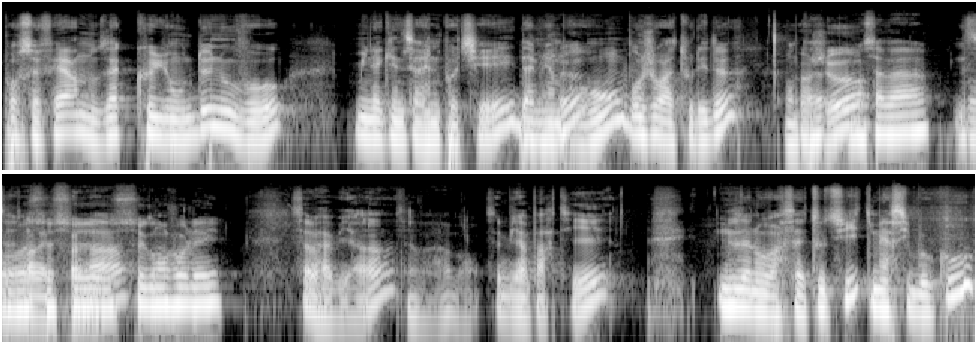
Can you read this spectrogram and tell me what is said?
Pour ce faire, nous accueillons de nouveau Milakense Rinpoche, Damien Bonjour. Brouron. Bonjour à tous les deux. Bonjour. Comment ça va Ça pour va, ce, ça va. ce second volet? Ça va bien, Ça va, bon. c'est bien parti. Nous allons voir ça tout de suite. Merci beaucoup.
